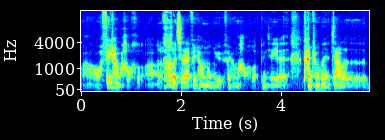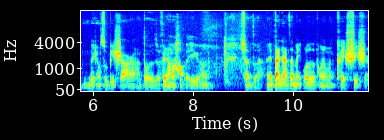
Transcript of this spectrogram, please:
啊，非常的好喝啊，喝起来非常浓郁，非常的好喝，并且也看成分也加了的维生素 B 十二啊，都就非常的好的一个选择，所以大家在美国的朋友们可以试一试。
